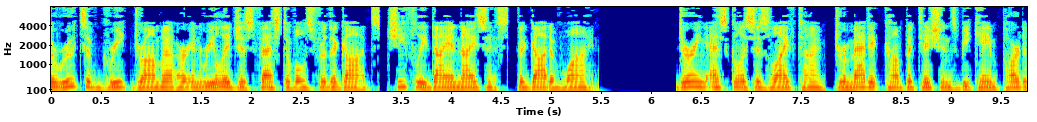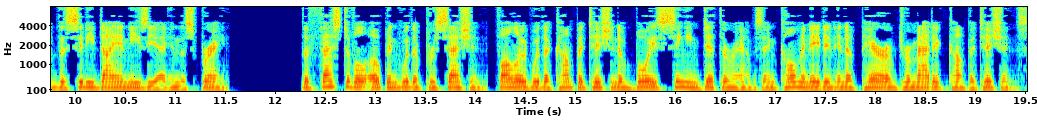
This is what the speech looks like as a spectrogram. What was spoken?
The roots of Greek drama are in religious festivals for the gods, chiefly Dionysus, the god of wine. During Aeschylus's lifetime, dramatic competitions became part of the city Dionysia in the spring. The festival opened with a procession, followed with a competition of boys singing dithyrambs and culminated in a pair of dramatic competitions.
